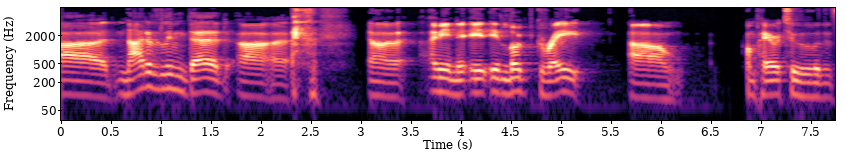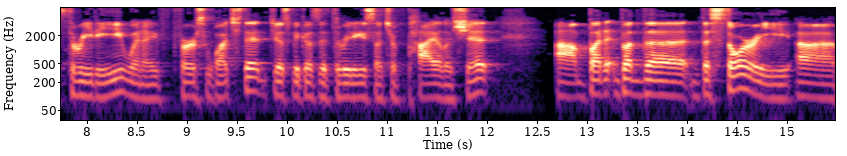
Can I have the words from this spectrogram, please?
Uh, Night of the Living Dead. Uh, uh, I mean, it, it looked great uh, compared to the 3D when I first watched it, just because the 3D is such a pile of shit. Uh, but but the the story, uh,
